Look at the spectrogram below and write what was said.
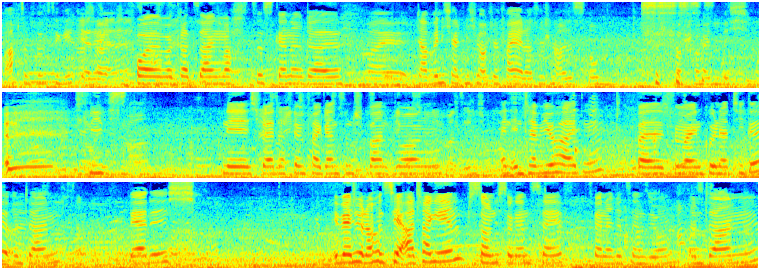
um 8.15 Uhr geht ja der. Voll, ich wollte gerade sagen, macht das generell. Weil da bin ich halt nicht mehr auf der Feier, da ist ja schon alles rum. Wahrscheinlich. Ich lieb's. Nee, ich werde auf jeden Fall ganz entspannt morgen ein Interview halten, weil für meinen coolen Artikel und dann werde ich eventuell noch ins Theater gehen, das ist noch nicht so ganz safe für eine Rezension und dann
